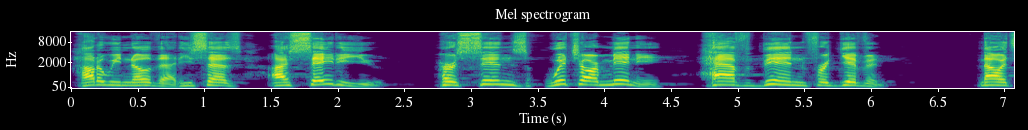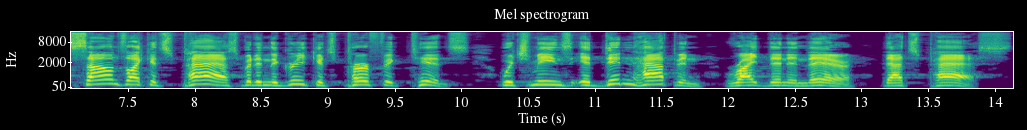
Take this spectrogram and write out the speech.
How do we know that? He says, I say to you, her sins, which are many, have been forgiven. Now it sounds like it's past, but in the Greek it's perfect tense, which means it didn't happen right then and there. That's past.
